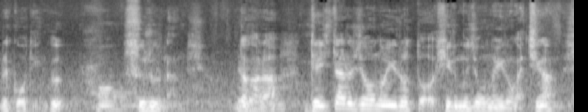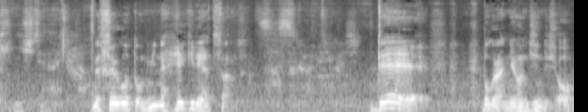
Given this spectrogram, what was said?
レコーディングスルーなんですよ。だからデジタル上の色とフィルム上の色が違うんです気にしてない。でそういうことをみんな平気でやってたんです。で僕ら日本人でしょ？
